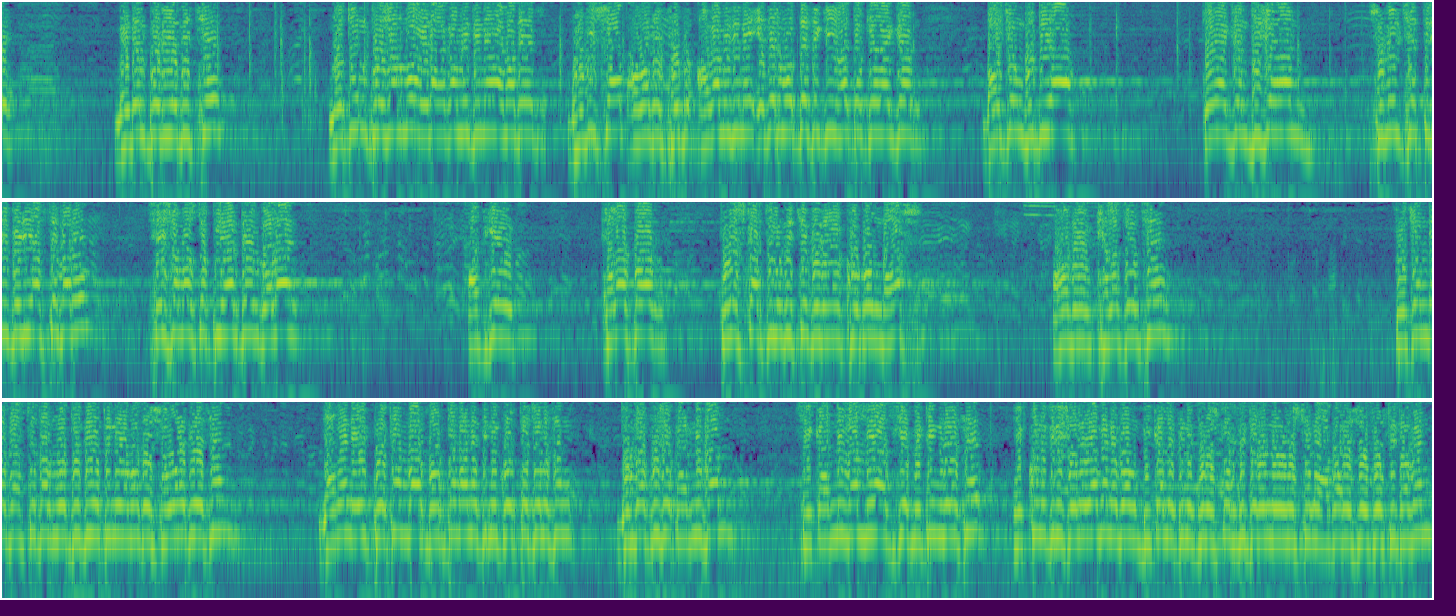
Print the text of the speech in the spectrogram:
মেডেল পরিয়ে দিচ্ছে। নতুন প্রজন্ম এরা আগামী দিনে আমাদের ভবিষ্যৎ, আমাদের আগামী দিনে এদের মধ্যে থেকেই হয়তো কেউ একজন বাইচং ভুটিয়া, কেউ একজন বিজয়ন সুনীল ছেত্রী বেরিয়ে আসতে পারে। সেই সমস্ত প্লেয়ারদের গলায় আজকে খেলার পর পুরস্কার তুলে দিচ্ছে বিধায়ক খোকন দাস। আমাদের খেলা চলছে। প্রচণ্ড ব্যস্ততার মধ্যে দিয়ে তিনি আমাদের সময় দিয়েছেন। জানেন, এই প্রথমবার বর্ধমানে তিনি করতে চলেছেন দুর্গাপুজো কার্নিভাল। সেই কার্নিভাল নিয়ে আজকে মিটিং রয়েছে। এক্ষুনি তিনি চলে যাবেন এবং বিকালে তিনি পুরস্কার বিতরণের অনুষ্ঠানে আবার এসে উপস্থিত হবেন।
